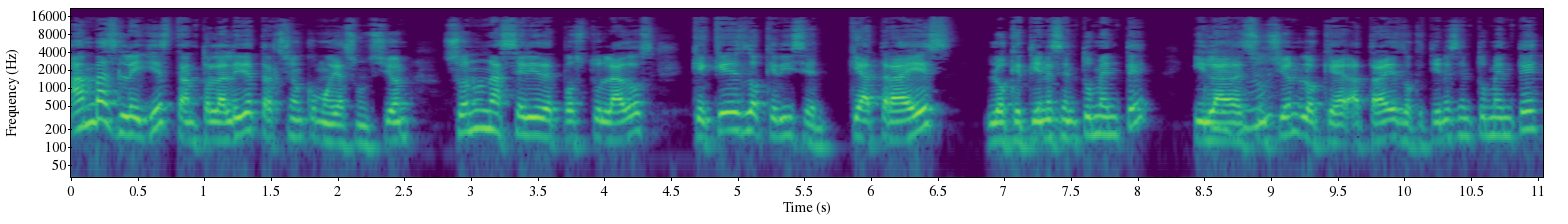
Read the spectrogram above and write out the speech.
ambas leyes, tanto la ley de atracción como de asunción, son una serie de postulados que, ¿qué es lo que dicen? Que atraes lo que tienes en tu mente y la asunción lo que atraes lo que tienes en tu mente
